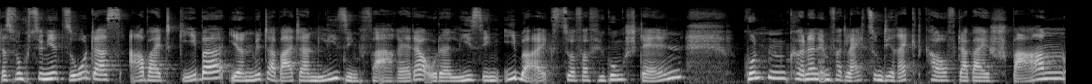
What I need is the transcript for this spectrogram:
Das funktioniert so, dass Arbeitgeber ihren Mitarbeitern Leasingfahrräder oder Leasing-E-Bikes zur Verfügung stellen Kunden können im Vergleich zum Direktkauf dabei sparen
